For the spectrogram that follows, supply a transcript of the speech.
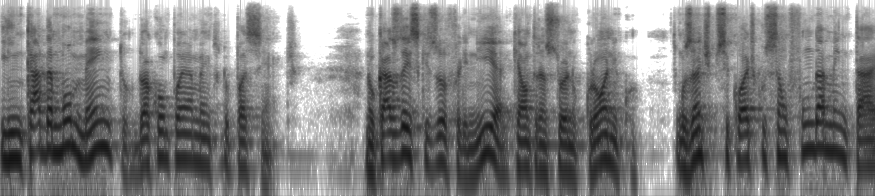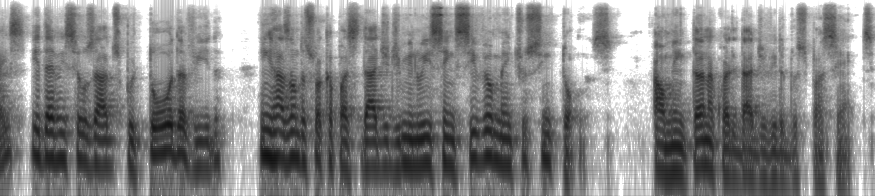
e em cada momento do acompanhamento do paciente. No caso da esquizofrenia, que é um transtorno crônico, os antipsicóticos são fundamentais e devem ser usados por toda a vida, em razão da sua capacidade de diminuir sensivelmente os sintomas, aumentando a qualidade de vida dos pacientes.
